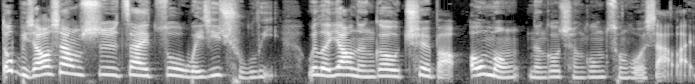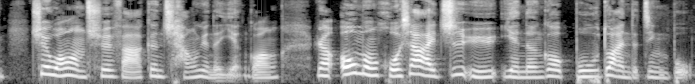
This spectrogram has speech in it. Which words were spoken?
都比较像是在做危机处理。为了要能够确保欧盟能够成功存活下来，却往往缺乏更长远的眼光，让欧盟活下来之余，也能够不断的进步。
